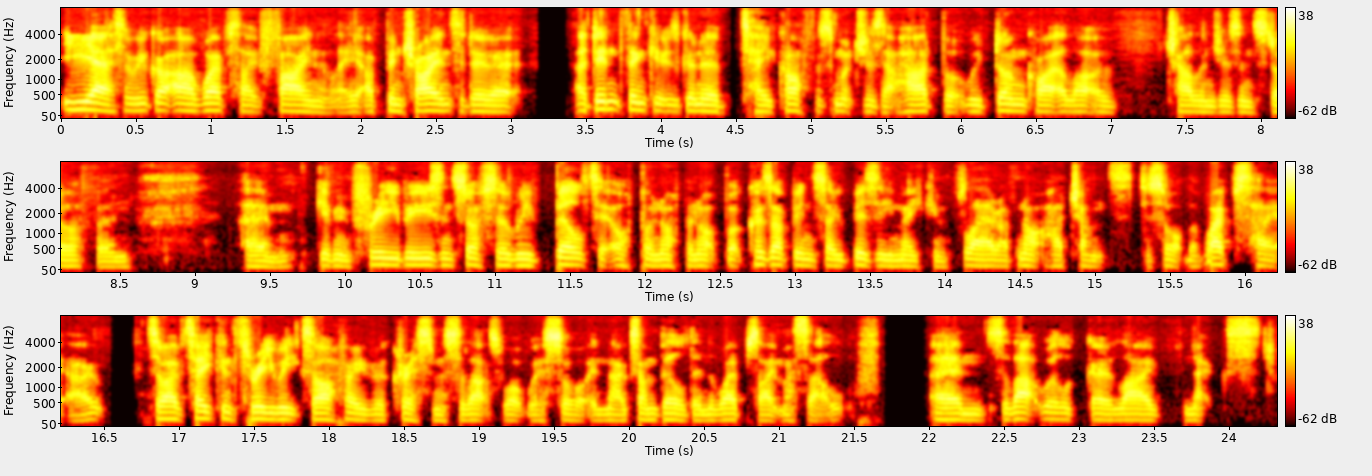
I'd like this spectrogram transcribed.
Yeah, so we've got our website finally. I've been trying to do it. I didn't think it was going to take off as much as it had, but we've done quite a lot of challenges and stuff and um, giving freebies and stuff. So we've built it up and up and up. But because I've been so busy making Flair, I've not had chance to sort the website out. So I've taken three weeks off over Christmas. So that's what we're sorting now because I'm building the website myself. Um, so that will go live next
